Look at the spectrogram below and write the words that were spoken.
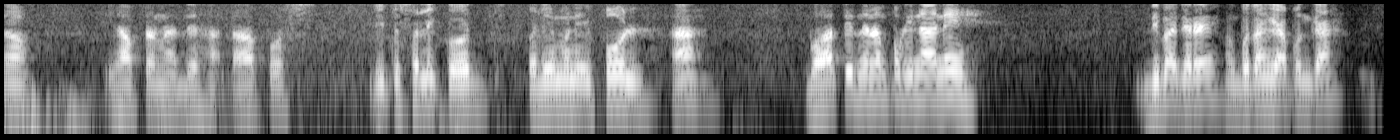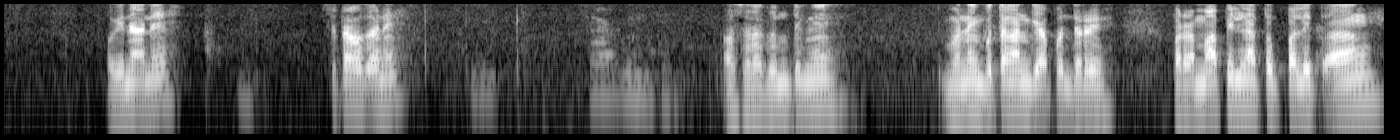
No? I-half lang na da. Tapos, dito sa likod, pwede mo na i-full, ha? Buhatin na lang pag inani. Di ba, dire? Magbutang yapon ka? Pag inani? Sa tawag ani? O sa lagunting eh. Mo na yung butangan gyapon dire para maapil na palit ang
